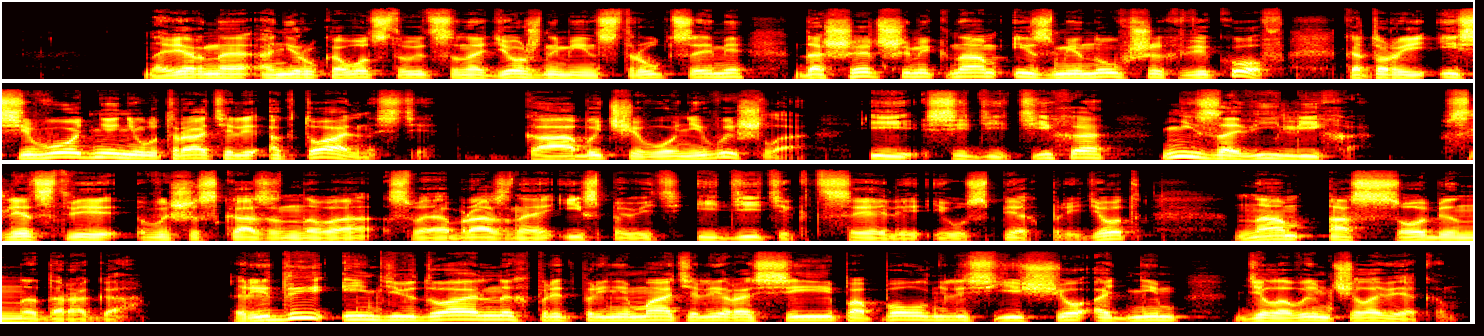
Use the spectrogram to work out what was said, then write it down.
Наверное, они руководствуются надежными инструкциями, дошедшими к нам из минувших веков, которые и сегодня не утратили актуальности. Кабы чего не вышло – и «сиди тихо, не зови лихо». Вследствие вышесказанного своеобразная исповедь «идите к цели, и успех придет» нам особенно дорога. Ряды индивидуальных предпринимателей России пополнились еще одним деловым человеком.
